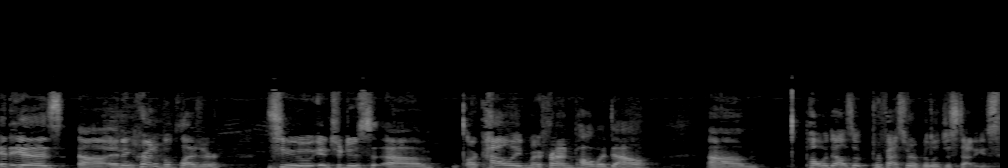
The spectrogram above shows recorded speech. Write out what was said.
it is uh, an incredible pleasure to introduce um, our colleague, my friend, Paul Wadell. Um, Paul Wadell is a professor of religious studies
